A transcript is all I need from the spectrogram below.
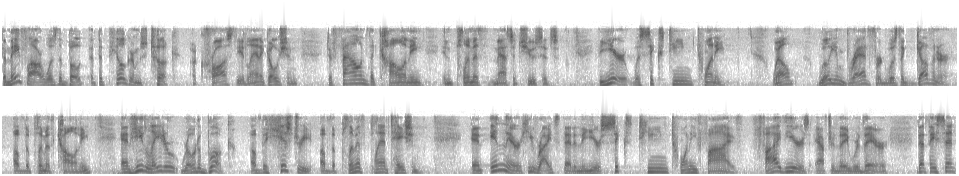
The Mayflower was the boat that the Pilgrims took across the Atlantic Ocean to found the colony in Plymouth, Massachusetts. The year was 1620. Well, William Bradford was the governor of the Plymouth colony, and he later wrote a book of the history of the Plymouth plantation. And in there, he writes that in the year 1625, five years after they were there, that they sent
